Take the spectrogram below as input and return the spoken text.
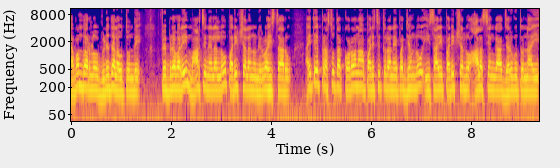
నవంబర్లో విడుదలవుతుంది. ఫిబ్రవరి మార్చి నెలల్లో పరీక్షలను నిర్వహిస్తారు. అయితే ప్రస్తుత కరోనా పరిస్థితుల నేపథ్యంలో ఈసారి పరీక్షలు ఆలస్యంగా జరుగుతున్నాయి.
